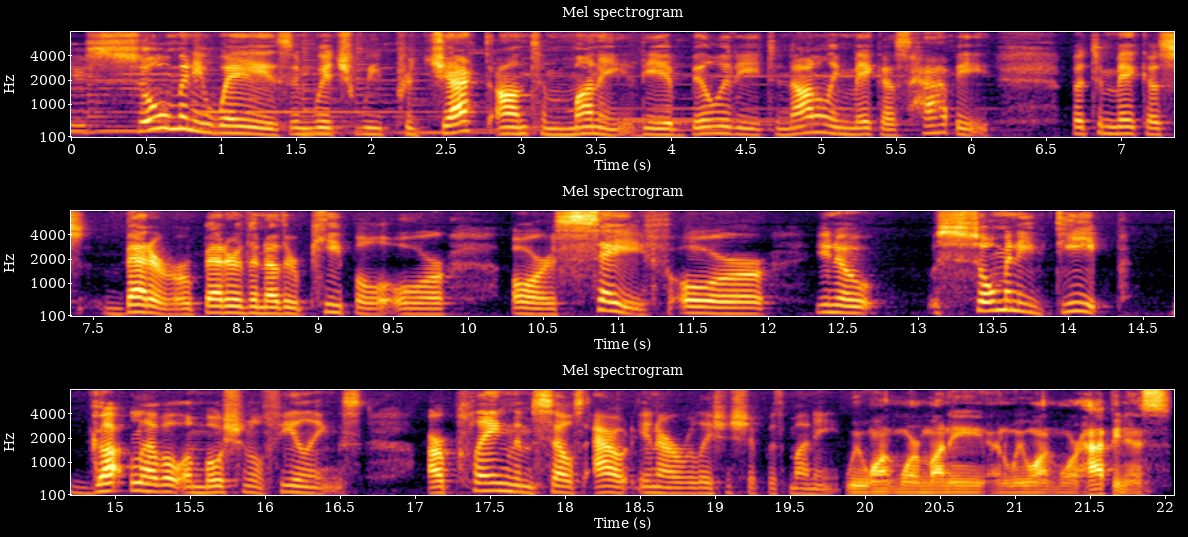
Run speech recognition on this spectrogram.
There's so many ways in which we project onto money the ability to not only make us happy, but to make us better or better than other people or or safe or you know so many deep gut level emotional feelings are playing themselves out in our relationship with money. We want more money and we want more happiness,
